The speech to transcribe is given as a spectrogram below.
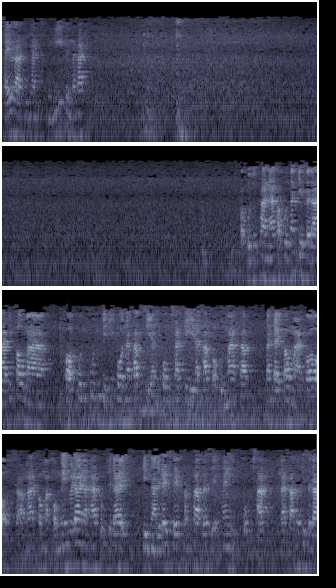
ใช้เวลาทีมงานนิดนึงนะครับขอบคุณทุกท่านนะขอบคุณท่านกิษดาที่เข้ามา ขอบคุณคุณกิติพลนะครับ เสียงคมชัดดีนะครับ ขอบคุณมากครับ ท่านใดเข้ามาก็สามารถเข้ามาคอมเมนต์ไว้ได้นะครับผมจะได้ทีมงานจะได้เซฟทั้งภาพและเสียงให้คมชัดนะครับท่านกิษดา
